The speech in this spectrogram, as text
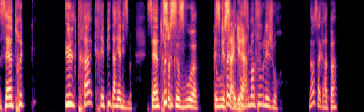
c'est un truc ultra crépidarianisme. C'est un truc que vous, euh, que vous que ça faites gratte? quasiment tous les jours. Non, ça gratte pas.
